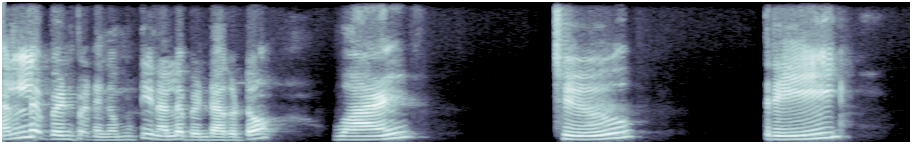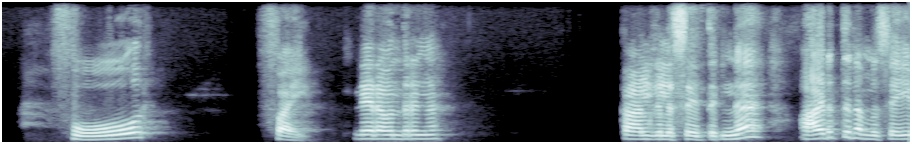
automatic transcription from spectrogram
நல்ல பெண்ட் பண்ணுங்க. முட்டி நல்ல பெண்ட் ஆகட்டும். One two three four five நேரம் வந்துடுங்க கால்களை சேர்த்துக்குங்க. அடுத்து நம்ம செய்ய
